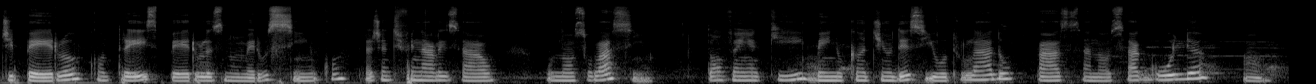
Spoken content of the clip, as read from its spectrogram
de pérola, com três pérolas número 5, pra gente finalizar o, nosso lacinho. Então, vem aqui, bem no cantinho desse outro lado, passa a nossa agulha, ó.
